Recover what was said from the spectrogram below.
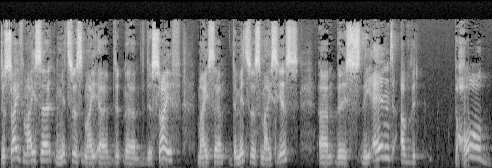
the Seif Maisa Mitzvahs, uh, the Seif Maisa, the Mitzvahs Maisius, um, the end of the, the whole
